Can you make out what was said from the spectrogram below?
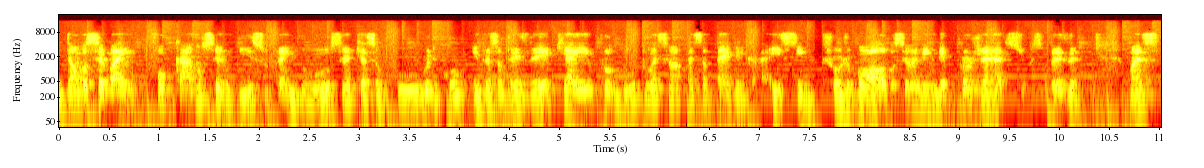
Então você vai focar no serviço para a indústria, que é seu público, impressão 3D, que aí o produto vai ser uma peça técnica. Aí sim, show de bola, você vai vender projetos de impressão 3D. Mas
